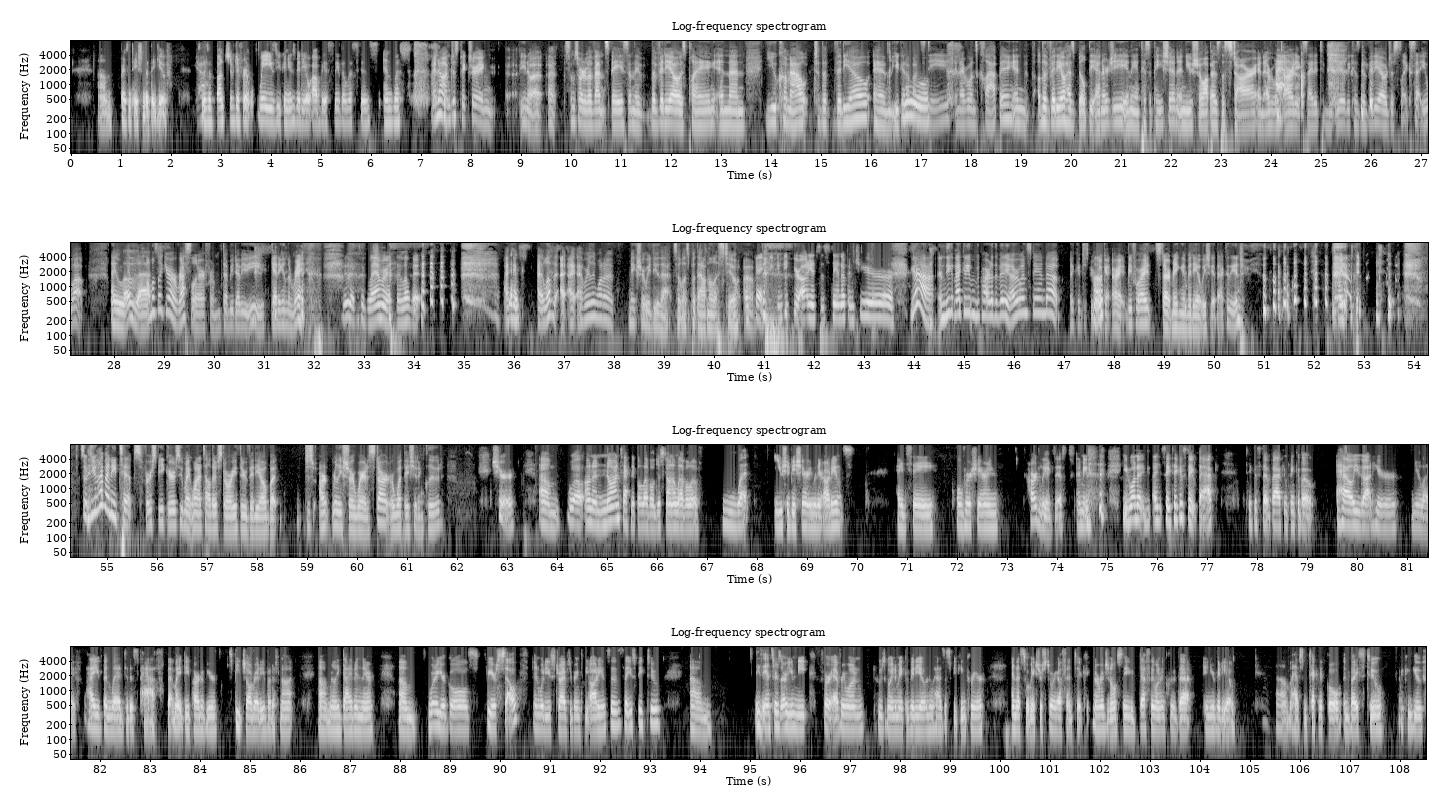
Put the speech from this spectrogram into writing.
um, presentation that they give. Yeah. There's a bunch of different ways you can use video. Obviously, the list is endless. I know. I'm just picturing uh, you know a, a, some sort of event space and the the video is playing and then you come out to the video and you get Ooh. up on stage and everyone's clapping and the video has built the energy and the anticipation and you show up as the star and everyone's already excited to meet you because the video just like set you up I love that. Almost like you're a wrestler from WWE getting in the ring. Ooh, that's so glamorous. I love it. I yes. think I love that. I, I really want to make sure we do that. So let's put that on the list too. Um, okay, um, you can make your audiences stand up and cheer. Yeah, and that could even be part of the video. Everyone stand up. It could just be huh? okay. All right, before I start making a video, we should get back to the interview. So, do you have any tips for speakers who might want to tell their story through video, but just aren't really sure where to start or what they should include? Sure. Um, well, on a non-technical level, just on a level of what you should be sharing with your audience. I'd say oversharing hardly exists. I mean, you'd want to, I'd say, take a step back, take a step back and think about how you got here in your life, how you've been led to this path. That might be part of your speech already, but if not, um, really dive in there. Um, what are your goals for yourself, and what do you strive to bring to the audiences that you speak to? Um, these answers are unique for everyone who's going to make a video and who has a speaking career. And that's what makes your story authentic and original. So you definitely want to include that in your video. Um, I have some technical advice too I can give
